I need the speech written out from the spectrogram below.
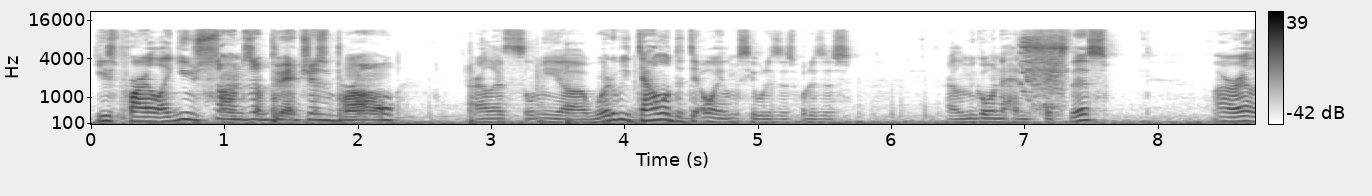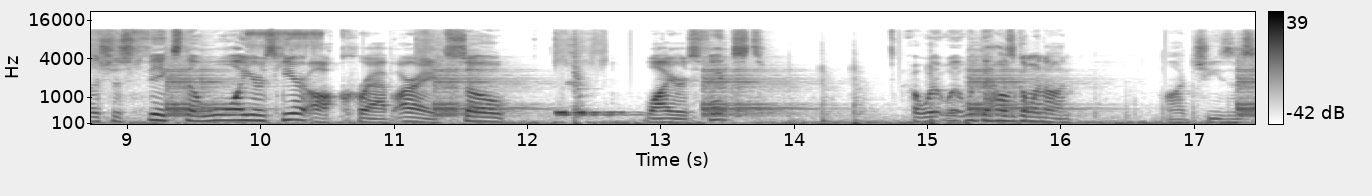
He's probably like, you sons of bitches, bro. All right, let's let me. Uh, where do we download the? Oh wait, let me see. What is this? What is this? All right, let me go in ahead and fix this. All right, let's just fix the wires here. Oh crap! All right, so wires fixed. Oh, what, what, what the hell's going on? Oh Jesus!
